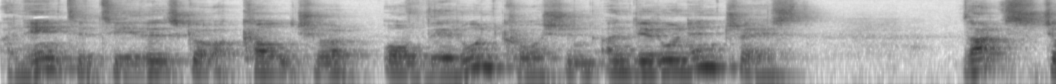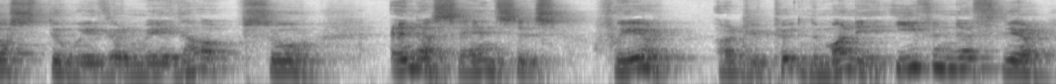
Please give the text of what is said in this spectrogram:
an entity that's got a culture of their own caution and their own interest. That's just the way they're made up. So, in a sense, it's where are you putting the money? Even if they're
